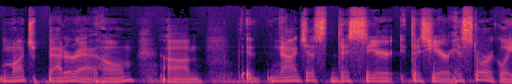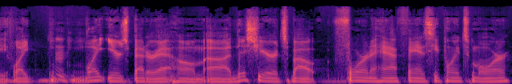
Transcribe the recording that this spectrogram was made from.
much better at home. Um, not just this year, this year historically, like hmm. light years better at home. Uh, this year, it's about four and a half fantasy points more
